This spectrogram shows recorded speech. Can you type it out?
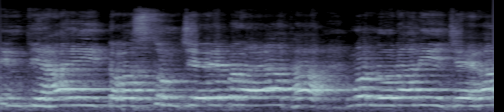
इंतहाई तबस्सुम चेहरे पर आया था। वो नूरानी चेहरा,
